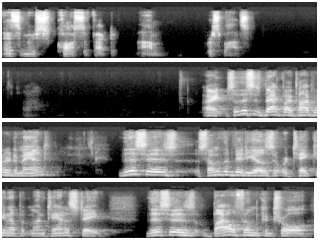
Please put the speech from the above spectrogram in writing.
That's the most cost-effective um, response. All right, so this is backed by popular demand. This is some of the videos that were taken up at Montana State this is biofilm control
